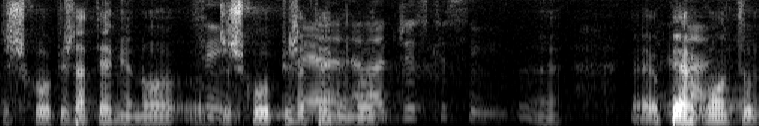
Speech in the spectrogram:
desculpe, já terminou. Sim. Desculpe, já É, terminou. Ela disse que sim. Eu pergunto.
